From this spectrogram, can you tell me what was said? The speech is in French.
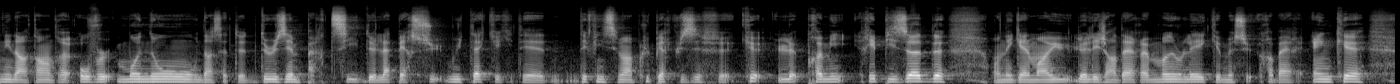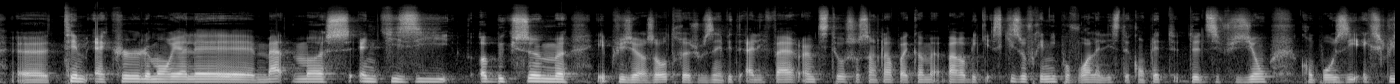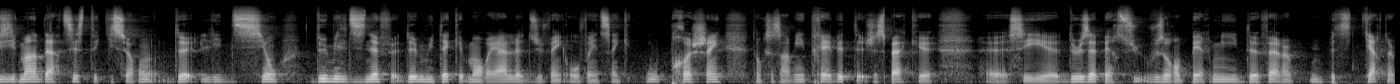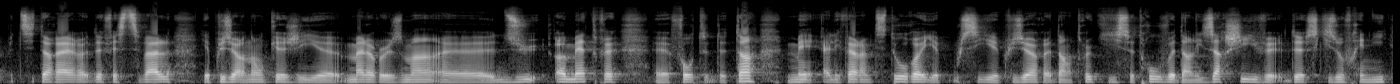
Venez d'entendre Over Mono dans cette deuxième partie de l'aperçu Mutech qui était définitivement plus percussif que le premier épisode. On a également eu le légendaire Mono Lake, M. Robert Henke, euh, Tim Ecker, le Montréalais, Matt Moss, Enkizi, Obuxum et plusieurs autres. Je vous invite à aller faire un petit tour sur sansclan.com baroblique schizophrénie pour voir la liste complète de diffusion composée exclusivement d'artistes qui seront de l'édition 2019 de Mutec Montréal du 20 au 25 août prochain. Donc ça s'en vient très vite. J'espère que euh, ces euh, deux aperçus vous auront permis de faire une petite carte, un petit horaire de festival. Il y a plusieurs noms que j'ai euh, malheureusement dû omettre faute de temps, mais allez faire un petit tour. Il y a aussi plusieurs d'entre eux qui se trouvent dans les archives de schizophrénie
